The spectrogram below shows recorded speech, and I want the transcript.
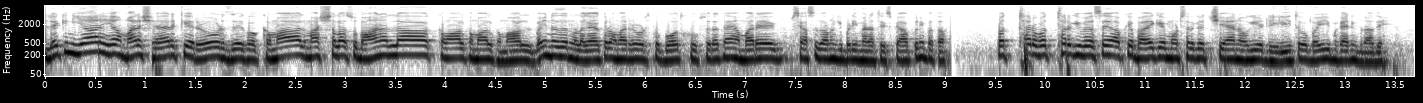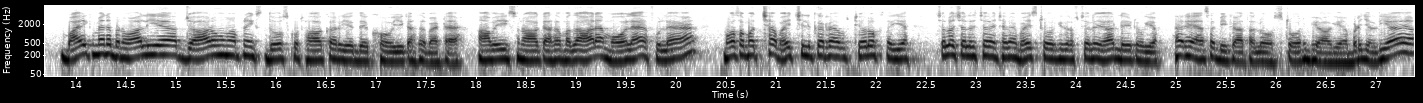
लेकिन यार, ये हमारे शहर के रोड्स देखो, कमाल, माशाल्लाह सुबहान अल्लाह कमाल कमाल कमाल। भाई नज़र न लगाया करो, हमारे रोड्स को बहुत खूबसूरत है। हमारे सियासतदानों की बड़ी मेहनत है इस पर आपको नहीं पता। पत्थर वत्थर की वजह से आपके भाई के मोटरसाइकिल चैन होगी, ढीली तो भाई मैकेनिक बना दे। बाइक मैंने बनवा ली है, अब जा रहा हूँ मैं अपने एक दोस्त को उठाकर, ये देखो, ये कैसा बैठा है। हाँ भाई, सुना, कैसा मज़ा आ रहा है, मॉल है, फुल है मौसम अच्छा भाई चिल कर रहा है, चलो, सही है। चलो, चले चले चले भाई स्टोर की तरफ़ चले यार लेट हो गया। अरे ऐसा भी कहा था, लो स्टोर भी आ गया, बड़ी जल्दी आया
